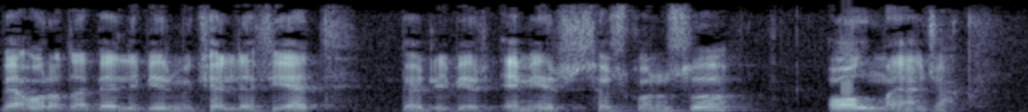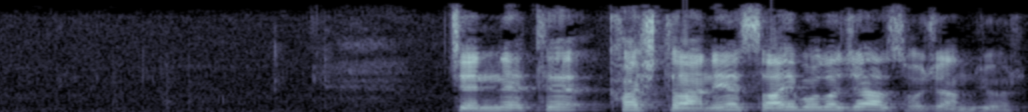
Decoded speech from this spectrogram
Ve orada belli bir mükellefiyet, belli bir emir söz konusu olmayacak. Cennete kaç taneye sahip olacağız hocam diyor.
